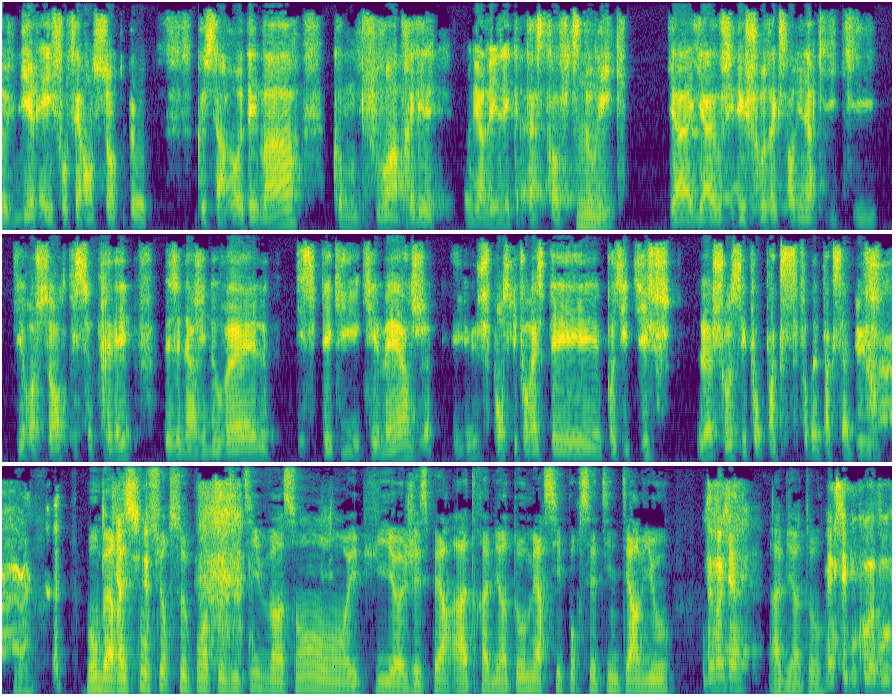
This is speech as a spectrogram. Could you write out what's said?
revenir et il faut faire en sorte que que ça redémarre comme souvent après les on dire les, les catastrophes hmm. historiques. Il y, a, il y a aussi des choses extraordinaires qui, qui qui ressortent, qui se créent, des énergies nouvelles, des idées qui, qui émergent. Et je pense qu'il faut rester positif. La chose, c'est qu'il que, faudrait pas que ça dure. Bon, ben restons sur ce point positif, Vincent, et puis euh, j'espère à très bientôt. Merci pour cette interview. De rien. À bientôt. Merci beaucoup à vous.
